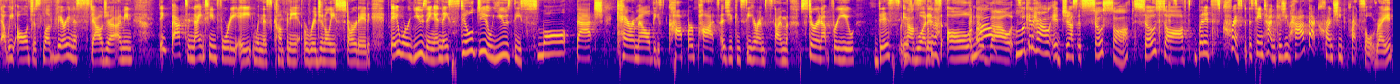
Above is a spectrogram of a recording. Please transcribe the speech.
that we all just love. Very nostalgia. I mean, Think back to 1948 when this company originally started. They were using, and they still do, use these small batch caramel, these copper pots. As you can see here, I'm, I'm stirring up for you. This Look is how- what look it's how- all about. Look at how it just, it's so soft. So soft, but it's crisp at the same time because you have that crunchy pretzel, right?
